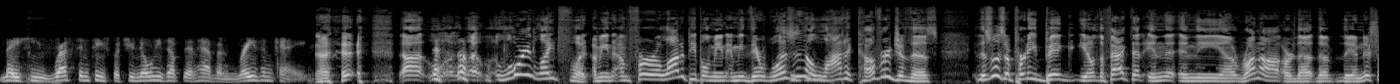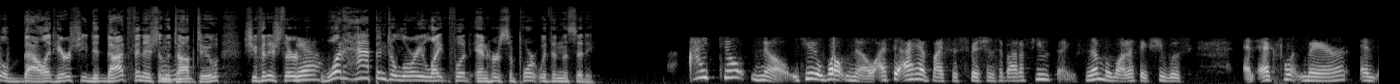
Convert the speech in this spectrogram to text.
May he rest in peace. But you know he's up there in heaven raising Cain. uh, Lori Lightfoot. I mean, um, for a lot of people, I mean, I mean, there wasn't a mm-hmm. lot of coverage of this. This was a pretty big, you know, the fact that in the in the uh, runoff or the, the, the initial ballot here, she did not finish in mm-hmm. the top two. She finished third. Yeah. What happened to Lori Lightfoot and her support within the city? I don't know. You know, well, no. I th- I have my suspicions about a few things. Number one, I think she was an excellent mayor, and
